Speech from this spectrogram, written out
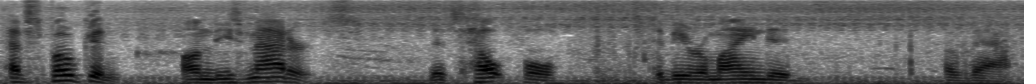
have spoken on these matters. It's helpful to be reminded of that.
